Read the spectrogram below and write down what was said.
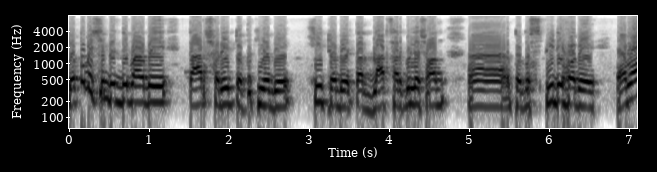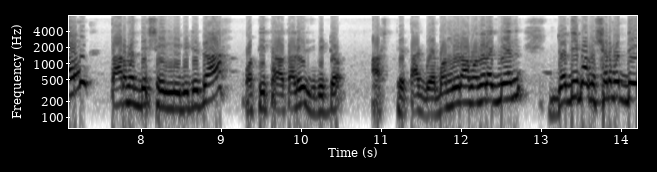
যত বেশি বৃদ্ধি পাবে, তার শরীর তত কি হবে? হিট হবে, তার ব্লাড সার্কুলেশন তত স্পিডে হবে এবং তার মধ্যে সেই লিবিডোটা অতি তাড়াতাড়ি লিবিডো আসতে থাকবে। বন্ধুরা, মনে রাখবেন, যদি মানুষের মধ্যে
